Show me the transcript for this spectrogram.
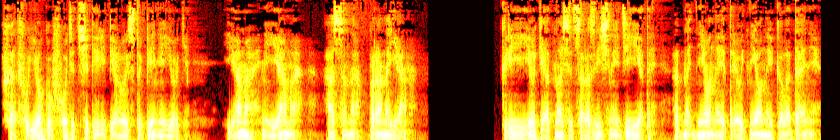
В хатху-йогу входят четыре первые ступени йоги – яма, нияма, асана, пранаяма. К крия-йоге относятся различные диеты – однодневные и трехдневные голодания,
